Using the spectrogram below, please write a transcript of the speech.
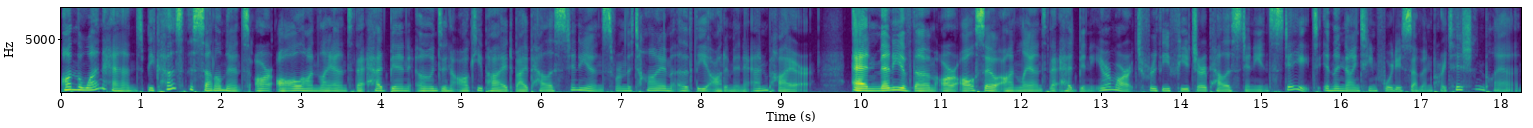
On the one hand, because the settlements are all on land that had been owned and occupied by Palestinians from the time of the Ottoman Empire, and many of them are also on land that had been earmarked for the future Palestinian state in the 1947 partition plan.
